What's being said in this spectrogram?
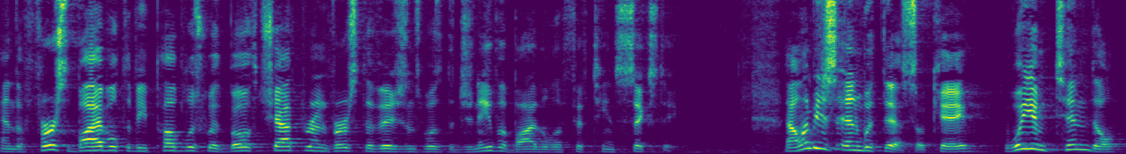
And the first Bible to be published with both chapter and verse divisions was the Geneva Bible of 1560. Now, let me just end with this, okay? William Tyndale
